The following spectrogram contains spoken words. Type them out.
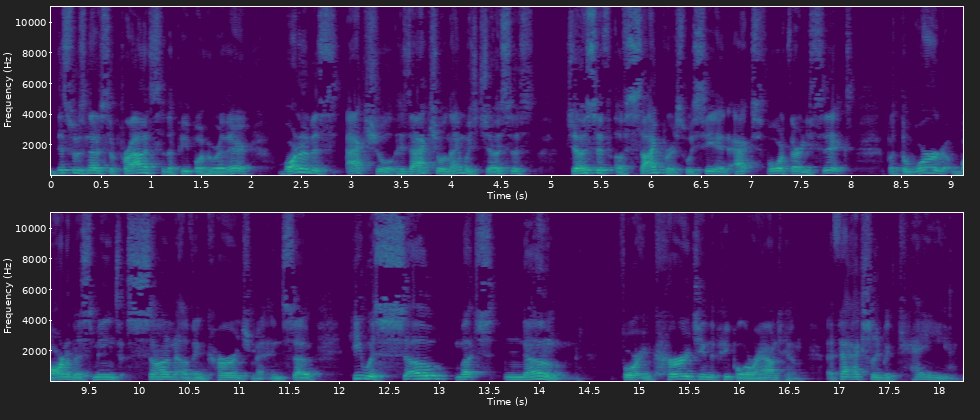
this was no surprise to the people who were there. Barnabas actual his actual name was Joseph Joseph of Cyprus, we see in Acts 4.36, but the word Barnabas means son of encouragement. And so he was so much known for encouraging the people around him that that actually became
